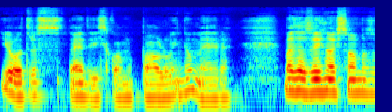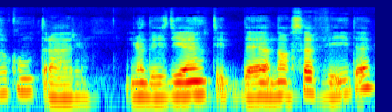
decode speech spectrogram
e outros, né, diz como Paulo enumera. Mas às vezes nós somos o contrário. Diz, diante da nossa vida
